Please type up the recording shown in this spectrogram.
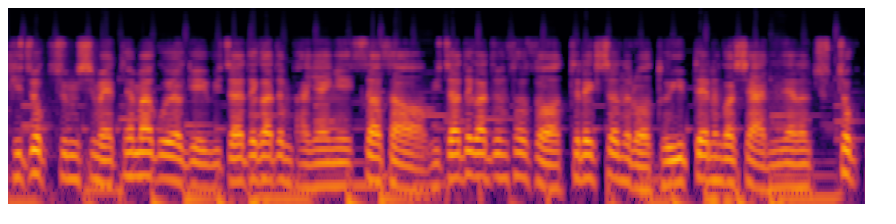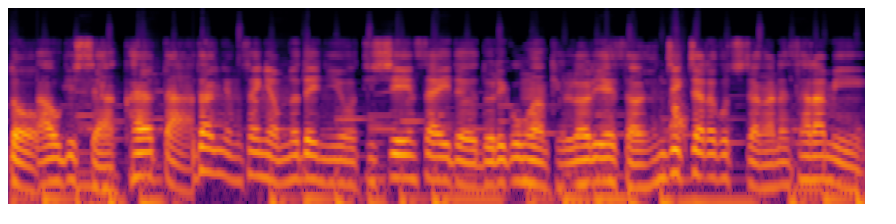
기족 중심의 테마구역이 위자드 가든 방향에 있어서 위자드 가든 소수 어트랙션으로 도입되는 것이 아니냐는 추측도 나오기 시작하였다. 해당 영상이 업로된 이후 DC 인사이드 놀이공원 갤러리에서 현직자라고 주장하는 사람이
